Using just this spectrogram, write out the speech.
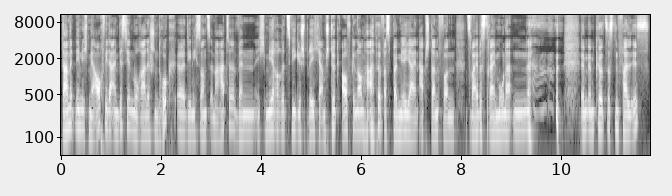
Damit nehme ich mir auch wieder ein bisschen moralischen Druck, äh, den ich sonst immer hatte, wenn ich mehrere Zwiegespräche am Stück aufgenommen habe, was bei mir ja ein Abstand von zwei bis drei Monaten im, im kürzesten Fall ist.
